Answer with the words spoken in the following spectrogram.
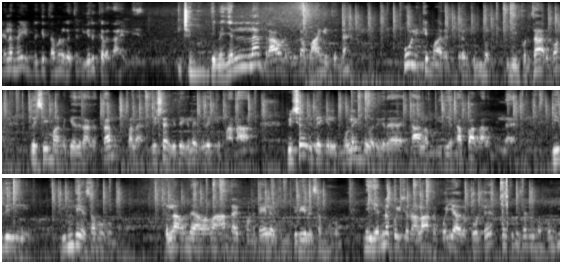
நிலைமை இன்றைக்கு தமிழகத்தில் இருக்கிறதா இல்லையா? இவன் எல்லாம் திராவிடத்துக்கு தான் வாங்கி தின்ன கூலிக்கு மாறடிக்கிற கும்பல். இது இப்படி தான் இருக்கும். இது சீமானுக்கு எதிராகத்தான் பல விஷ விதைகளை விதைக்குமானால் விஷ விதைகள் முளைந்து வருகிற காலம் இது எங்கள் அப்பா காலம் இல்லை. இது இந்திய சமூகம் எல்லாம் வந்து அவன் ஆண்ட்ராய்ட் ஃபோனை கையில் வச்சுன்னு தெரிகிற சமூகம். நீ என்ன பொய் சொன்னாலும் அந்த பொய்யை அதில் போட்டு எத்தனை சதவீதம் பொய்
